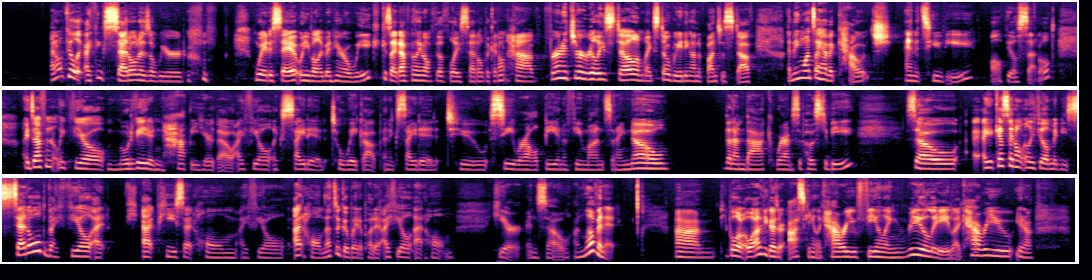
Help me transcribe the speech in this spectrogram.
I don't feel like I think settled is a weird way to say it when you've only been here a week because I definitely don't feel fully settled. Like I don't have furniture really still. I'm like still waiting on a bunch of stuff. I think once I have a couch and a TV, I'll feel settled. I definitely feel motivated and happy here though. I feel excited to wake up and excited to see where I'll be in a few months and I know that I'm back where I'm supposed to be. So I guess I don't really feel maybe settled, but I feel at at peace at home. I feel at home. That's a good way to put it. I feel at home here. And so I'm loving it. Um, people, a lot of you guys are asking, like, how are you feeling really? Like, how are you, you know?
